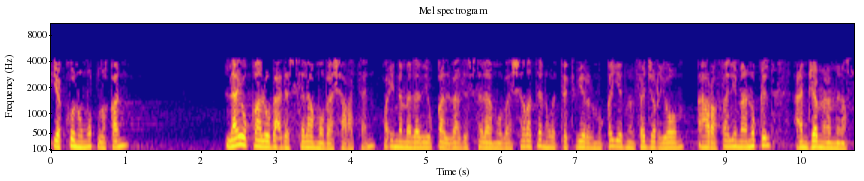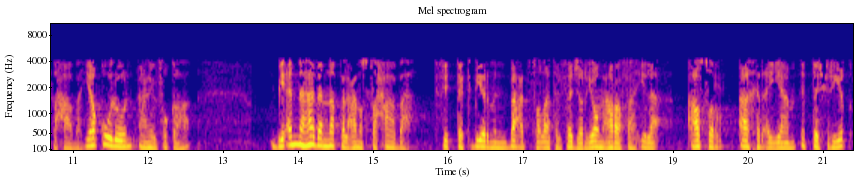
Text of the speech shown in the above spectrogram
يكون مطلقا لا يقال بعد السلام مباشرة وإنما الذي يقال بعد السلام مباشرة هو التكبير المقيد من فجر يوم عرفة لما نقل عن جمع من الصحابة. يقولون عن الفقهاء بأن هذا النقل عن الصحابة في التكبير من بعد صلاة الفجر يوم عرفة إلى عصر آخر أيام التشريق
